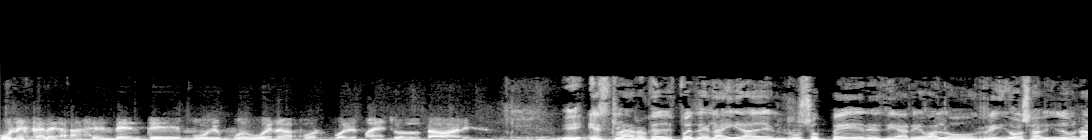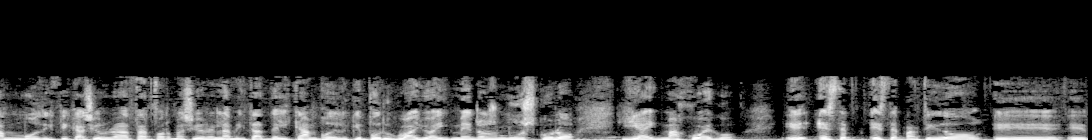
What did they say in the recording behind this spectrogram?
una escala ascendente muy muy buena por, por el maestro Tavares. Eh, es claro que después de la ira del ruso Pérez, de Arevalo Ríos, ha habido una modificación, una transformación en la mitad del campo del equipo uruguayo. Hay menos músculo y hay más juego. Eh, este, este partido eh,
